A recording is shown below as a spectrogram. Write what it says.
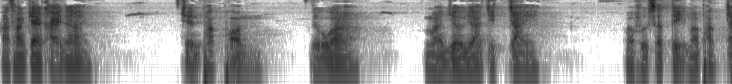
หาทางแก้ไขได้ เช่นพักผ่อน หรือว่ามาเยียวยาจิตใจ มาฝึกสติมาพักใจ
